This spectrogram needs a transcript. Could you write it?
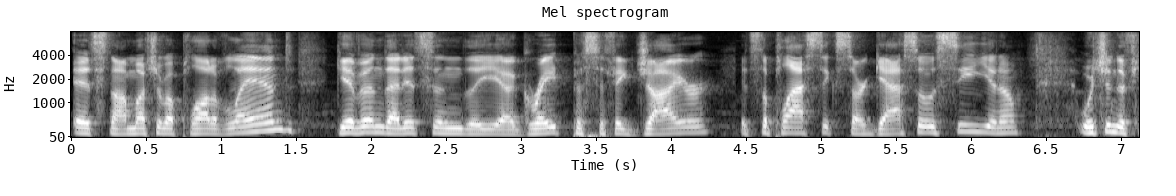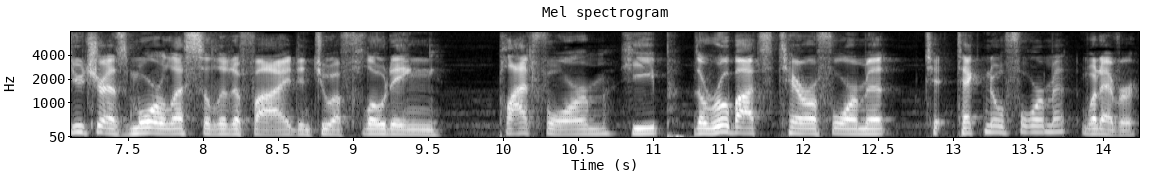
It's not much of a plot of land, given that it's in the uh, Great Pacific Gyre. It's the plastic Sargasso Sea, you know, which in the future has more or less solidified into a floating platform heap. The robots terraform it, T- Technoformat, whatever.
